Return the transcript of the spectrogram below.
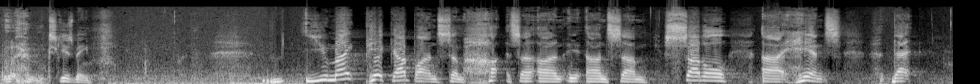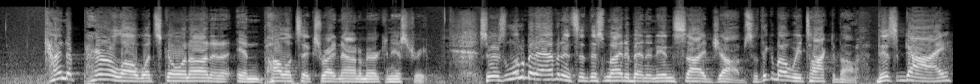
Excuse me. You might pick up on some on, on some subtle uh, hints that kind of parallel what's going on in, in, politics right now in American history. So there's a little bit of evidence that this might have been an inside job. So think about what we talked about. This guy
